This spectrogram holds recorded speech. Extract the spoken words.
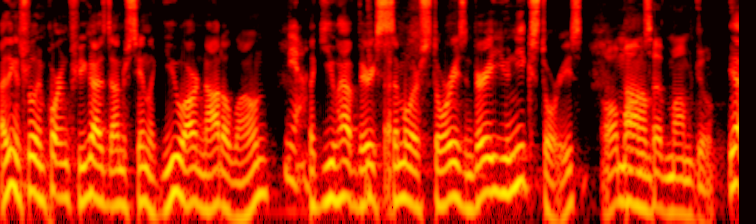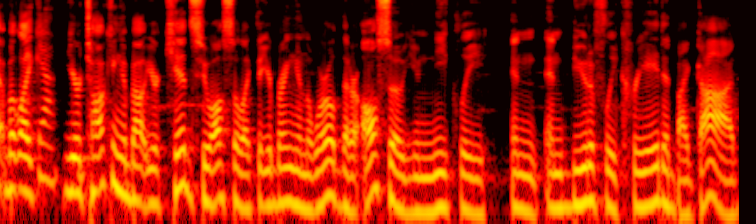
I think it's really important for you guys to understand like you are not alone. Yeah. like you have very similar stories and very unique stories. All moms Um, have mom guilt. Yeah, but like Yeah. you're talking about your kids who also like that you're bringing in the world that are also uniquely and and beautifully created by God.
